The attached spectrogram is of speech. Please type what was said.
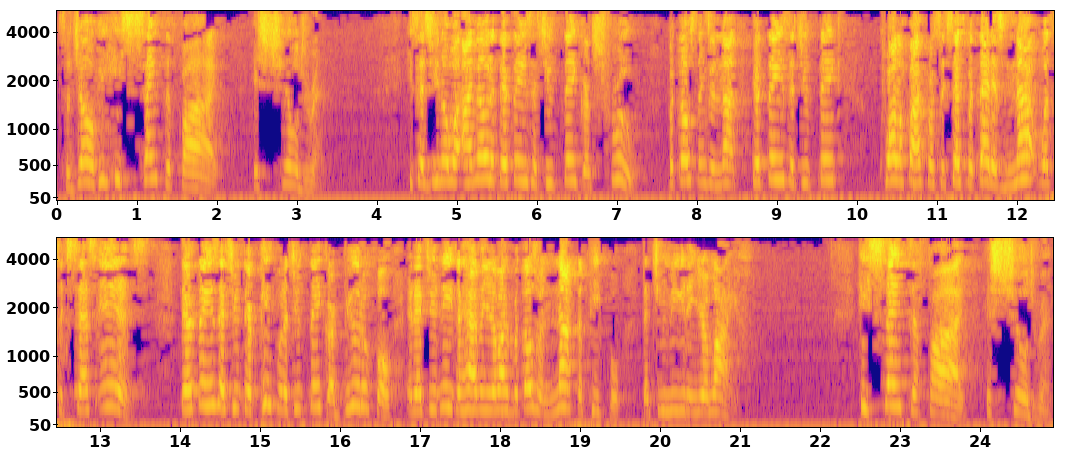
So Job, he, he sanctified his children. He says, you know what? I know that there are things that you think are true, but those things are not. There are things that you think qualify for success, but that is not what success is. There are things that you, there are people that you think are beautiful and that you need to have in your life, but those are not the people that you need in your life. He sanctified his children.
